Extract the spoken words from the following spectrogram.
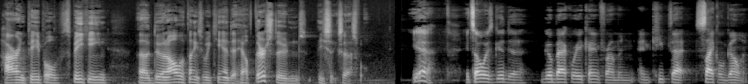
hiring people, speaking, uh, doing all the things we can to help their students be successful. Yeah, it's always good to go back where you came from and, and keep that cycle going.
